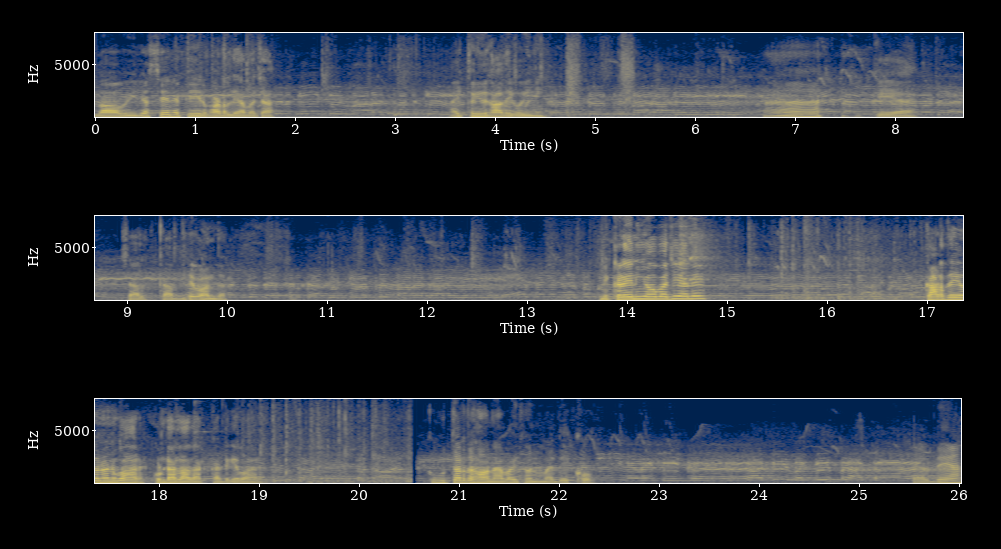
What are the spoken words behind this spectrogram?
ਲਓ ਵੀ ਜੱਸੇ ਨੇ ਫੇਰ ਫੜ ਲਿਆ ਬੱਚਾ। ਇੱਥੋਂ ਹੀ ਦਿਖਾ ਦੇ ਕੋਈ ਨਹੀਂ। ਹਾਂ ਕੀ ਹੈ ਚੱਲ, ਕਰਦੇ ਬੰਦ। ਨਿਕਲੇ ਨਹੀਂ ਉਹ ਬੱਚੇ ਹਲੇ। ਕੱਢ ਉਹਨਾਂ ਨੂੰ ਬਾਹਰ, ਕੁੰਡਾ ਲਾ ਦਾ, ਕੱਢ ਕੇ ਬਾਹਰ। ਕਬੂਤਰ ਦਿਖਾਉਣਾ ਬਾਈ ਤੁਹਾਨੂੰ ਮੈਂ, ਦੇਖੋ। ਕਰਦੇ ਆ।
